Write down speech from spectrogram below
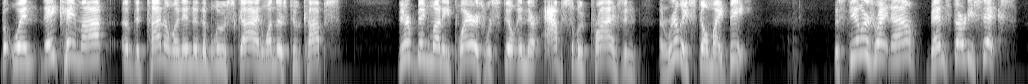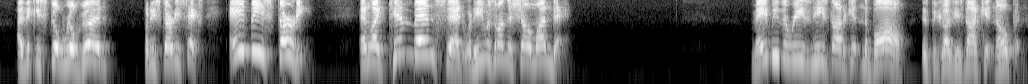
but when they came out of the tunnel and into the blue sky and won those two cups, their big money players were still in their absolute primes and, and really still might be. The Steelers right now, Ben's 36. I think he's still real good, but he's 36. AB's 30. And like Tim Benz said when he was on the show Monday, maybe the reason he's not getting the ball is because he's not getting open.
